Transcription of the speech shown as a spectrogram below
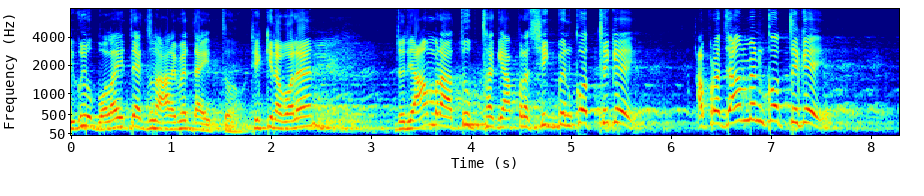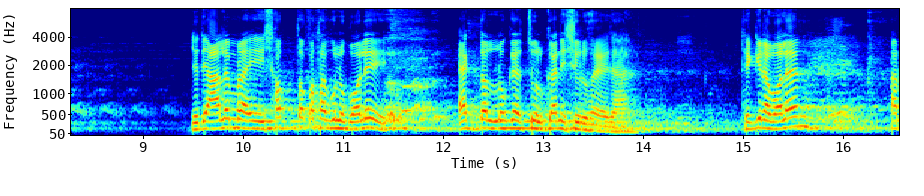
এগুলো বলাই তো একজন আলেমের দায়িত্ব। ঠিক কিনা বলেন? যদি আমরা চুপ থাকি, আপনারা শিখবেন থেকে আপনারা জানবেন থেকে যদি আলেমরা এই সত্য কথাগুলো বলে, একদল লোকের চুলকানি শুরু হয়ে যায়। ঠিক কিনা বলেন? আর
